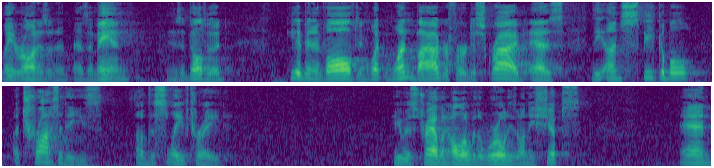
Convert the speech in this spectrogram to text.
later on as a, as a man in his adulthood, he had been involved in what one biographer described as the unspeakable atrocities of the slave trade. He was traveling all over the world. He was on these ships. And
